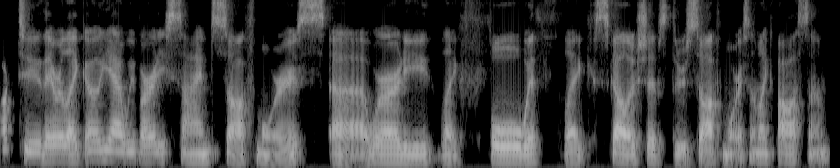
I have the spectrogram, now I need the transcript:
talked to, they were like, oh yeah, we've already signed sophomores. Uh, we're already like full with like scholarships through sophomores. I'm like, awesome.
